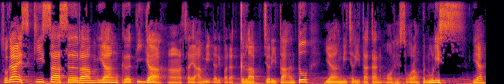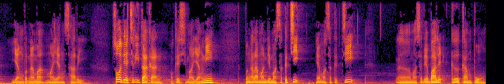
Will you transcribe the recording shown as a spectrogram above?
So guys, kisah seram yang ketiga. Ha, Saya ambil daripada kelab cerita hantu Yang diceritakan oleh seorang penulis ya, Yang bernama Mayang Sari. So dia ceritakan okay, Si Mayang ni pengalaman dia masa kecil. Ya, Masa kecil uh, Masa dia balik ke kampung.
